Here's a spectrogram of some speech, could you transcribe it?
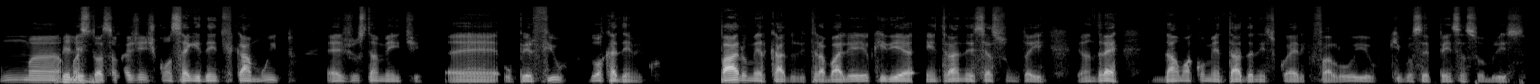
uma, uma situação que a gente consegue identificar muito é justamente é, o perfil do acadêmico para o mercado de trabalho. E eu queria entrar nesse assunto aí. André, dá uma comentada nisso que o Eric falou e o que você pensa sobre isso.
